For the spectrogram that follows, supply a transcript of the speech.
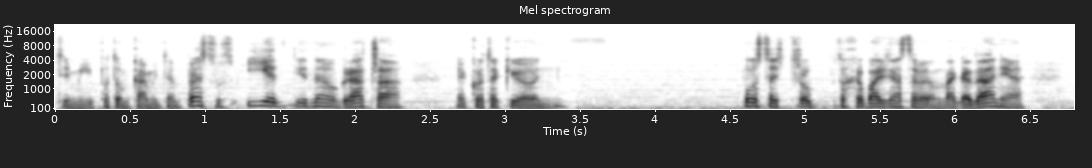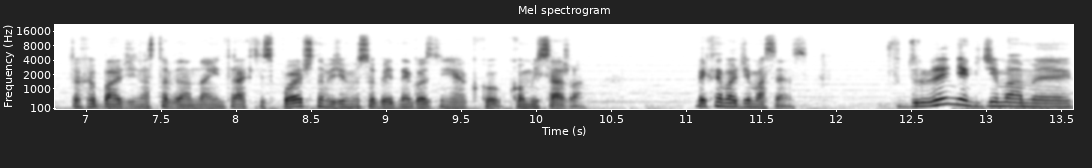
tymi potomkami Tempestus i jed, jednego gracza jako takiego postać, która trochę bardziej nastawioną na gadanie, trochę bardziej nastawioną na interakcje społeczne, weźmiemy sobie jednego z nich jako komisarza. Jak najbardziej ma sens. W drużynie, gdzie mamy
